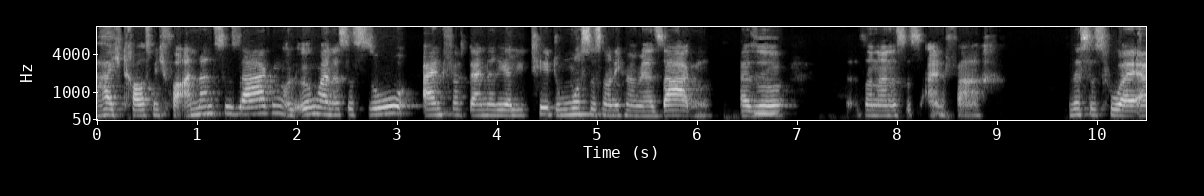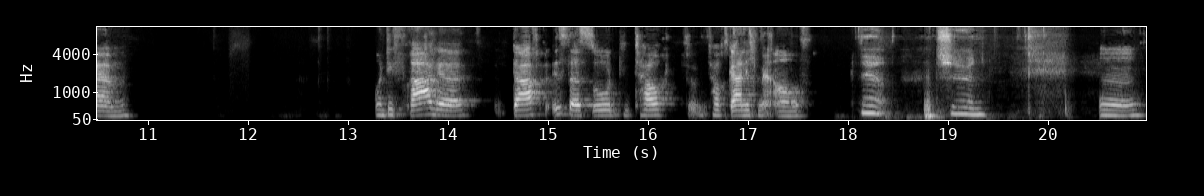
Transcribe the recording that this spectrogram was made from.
ah, ich traue es mich vor anderen zu sagen. Und irgendwann ist es so einfach deine Realität, du musst es noch nicht mal mehr sagen. Also, mhm. sondern es ist einfach, this is who I am. Und die Frage, darf, ist das so, die taucht, taucht gar nicht mehr auf. Ja, schön. Mhm.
